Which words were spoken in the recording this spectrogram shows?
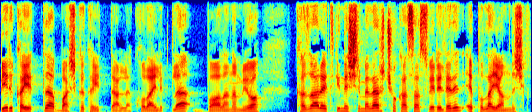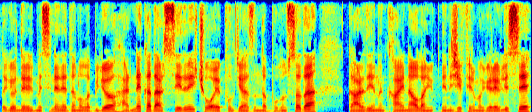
Bir kayıtta başka kayıtlarla kolaylıkla bağlanamıyor. Kazara etkinleştirmeler çok hassas verilerin Apple'a yanlışlıkla gönderilmesine neden olabiliyor. Her ne kadar Siri çoğu Apple cihazında bulunsa da Guardian'ın kaynağı olan yüklenici firma görevlisi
